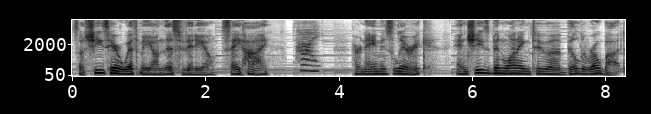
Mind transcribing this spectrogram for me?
So she's here with me on this video. Say hi. Hi. Her name is Lyric, and she's been wanting to uh, build a robot.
